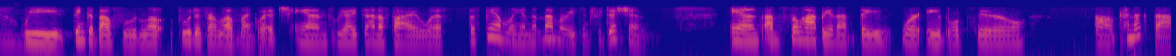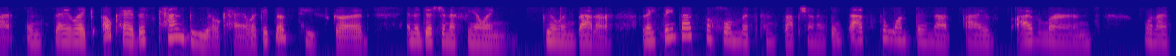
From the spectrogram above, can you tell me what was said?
Mm-hmm. We think about food. Lo- food is our love language, and we identify with the family and the memories and traditions. And I'm so happy that they were able to uh, connect that and say, like, okay, this can be okay. Like, it does taste good in addition to feeling feeling better. And I think that's the whole misconception. I think that's the one thing that I've I've learned when I've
